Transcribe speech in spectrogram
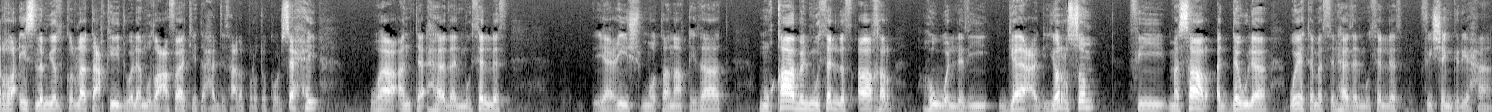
الرئيس لم يذكر لا تعقيد ولا مضاعفات يتحدث على بروتوكول صحي. وأنت هذا المثلث يعيش متناقضات مقابل مثلث آخر هو الذي قاعد يرسم في مسار الدولة ويتمثل هذا المثلث في شنقريحة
